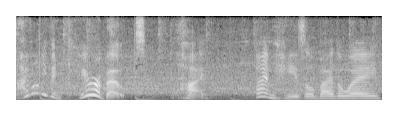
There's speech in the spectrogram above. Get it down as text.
I don't even care about. Hi, I'm Hazel, by the way.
